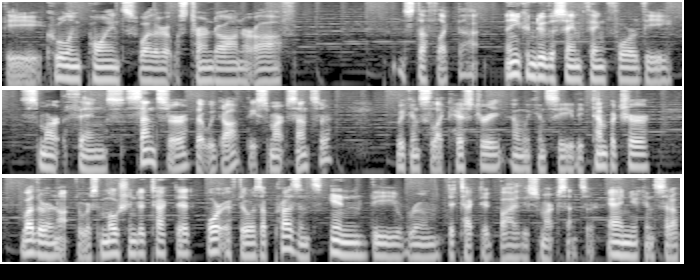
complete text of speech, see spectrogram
the cooling points, whether it was turned on or off and stuff like that. And you can do the same thing for the smart things sensor that we got, the smart sensor we can select history and we can see the temperature, whether or not there was motion detected, or if there was a presence in the room detected by the smart sensor. And you can set up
